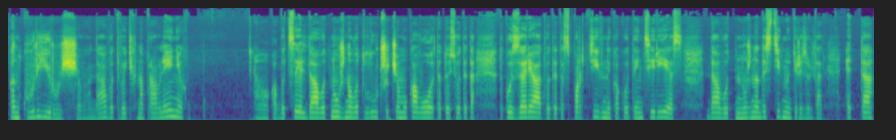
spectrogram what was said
конкурирующего, да, вот в этих направлениях как бы цель, да, вот нужно вот лучше, чем у кого-то, то есть вот это такой заряд, вот это спортивный какой-то интерес, да, вот нужно достигнуть результат. Это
